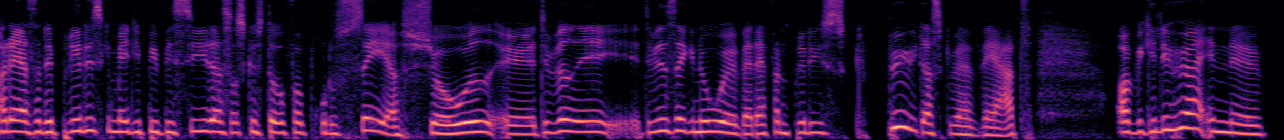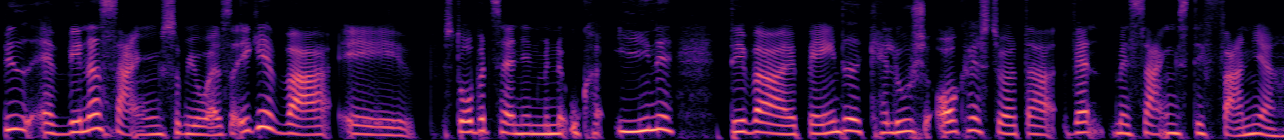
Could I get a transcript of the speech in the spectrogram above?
Og det er altså det britiske medie BBC, der så skal stå for at producere showet. Øh, det ved, I, det ved ikke nu, hvad det er for en britisk by, der skal være vært. Og vi kan lige høre en øh, bid af vindersangen, som jo altså ikke var øh, Storbritannien, men Ukraine. Det var øh, bandet Kalush Orchestra, der vandt med sangen Stefania.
